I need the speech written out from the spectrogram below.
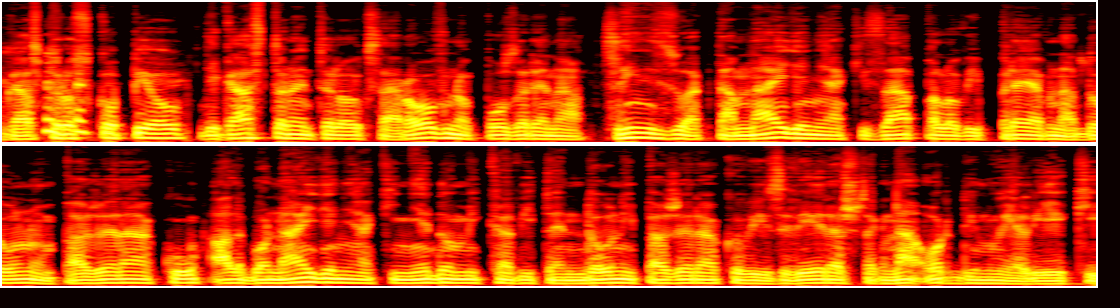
gastroskopiou, kde gastroenterolog sa rovno pozrie na slinizu, ak tam nájde nejaký zápalový prejav na dolnom pažeráku, alebo nájde nejaký nedomykavý ten dolný pažerákový zvierač, tak naordinuje lieky.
